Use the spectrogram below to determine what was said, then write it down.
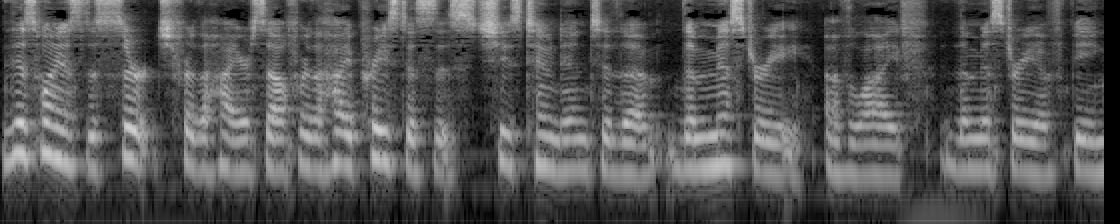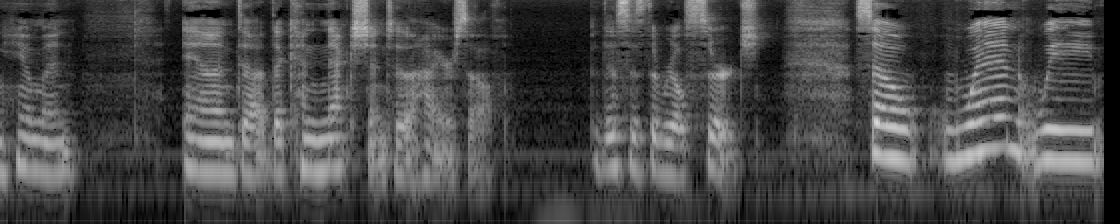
this one is the search for the higher self, where the high priestess is she's tuned into the the mystery of life, the mystery of being human, and uh, the connection to the higher self. But this is the real search. So when we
